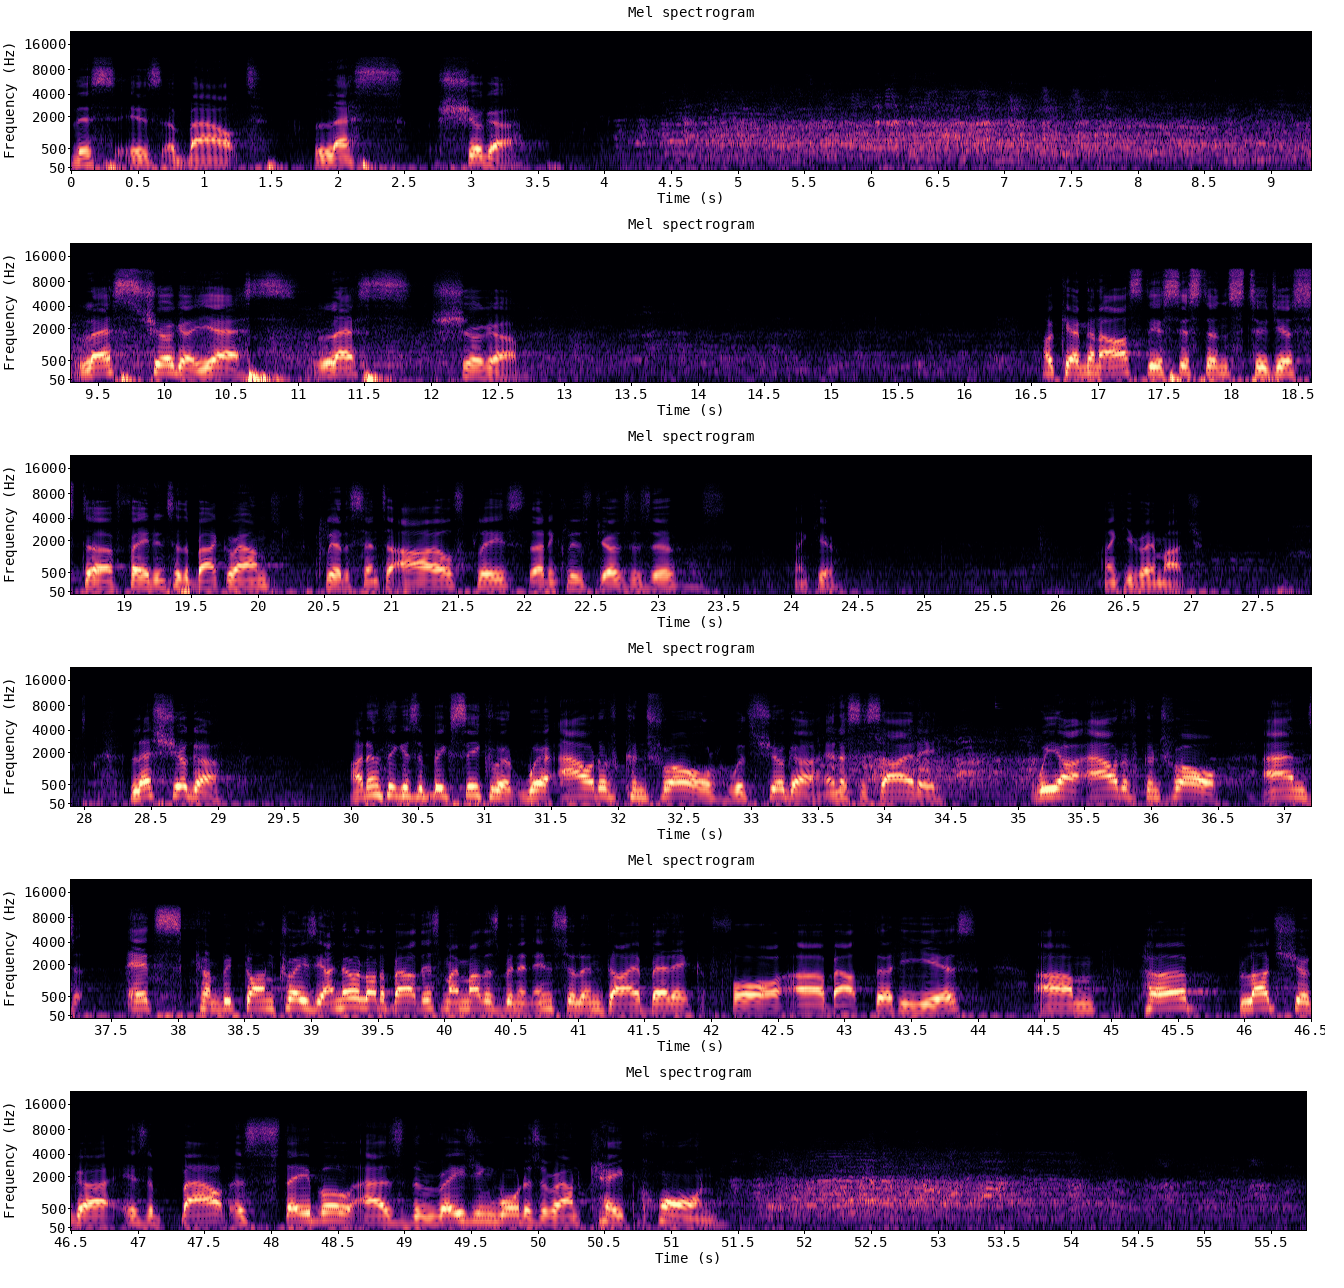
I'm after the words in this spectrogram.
this is about less sugar. less sugar, yes, less sugar. Okay, I'm going to ask the assistants to just uh, fade into the background. Clear the center aisles, please. That includes Joe Zazu. Thank you. Thank you very much. Less sugar. I don't think it's a big secret. We're out of control with sugar in a society. we are out of control. And it's gone crazy. I know a lot about this. My mother's been an insulin diabetic for uh, about 30 years. Um, her blood sugar is about as stable as the raging waters around Cape Horn.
